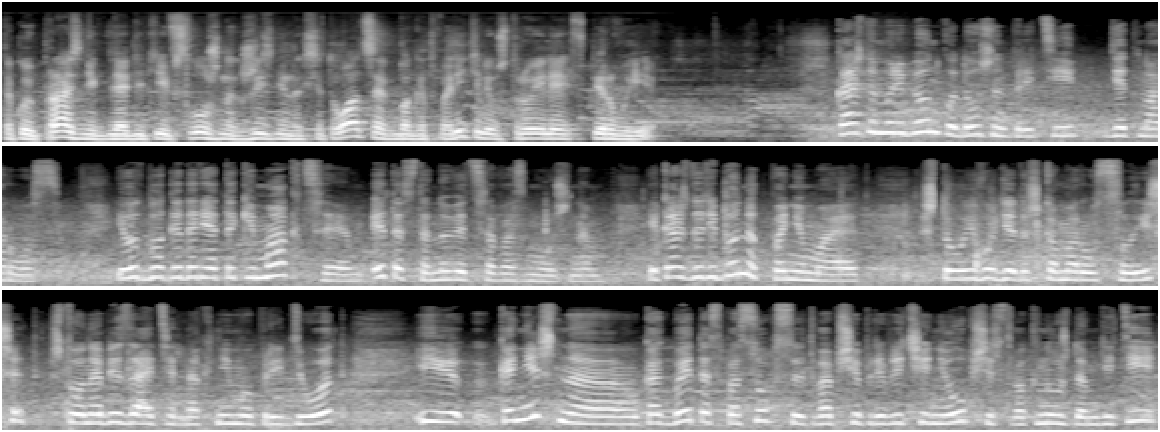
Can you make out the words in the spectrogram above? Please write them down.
Такой праздник для детей в сложных жизненных ситуациях благотворители устроили впервые. Каждому ребенку должен прийти Дед Мороз. И вот благодаря таким акциям это становится возможным. И каждый ребенок понимает, что его Дедушка Мороз слышит, что он обязательно к нему придет. И, конечно, как бы это способствует вообще привлечению общества к нуждам детей,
